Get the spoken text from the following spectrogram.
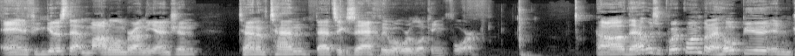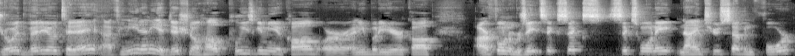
And if you can get us that model number on the engine, 10 of 10, that's exactly what we're looking for. Uh, that was a quick one, but I hope you enjoyed the video today. Uh, if you need any additional help, please give me a call or anybody here a call. Our phone number is 866 618 9274.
